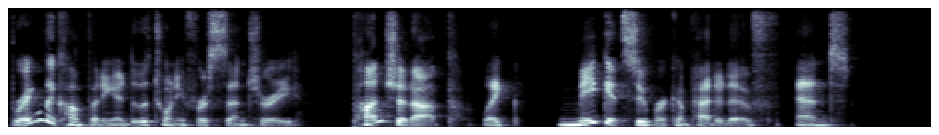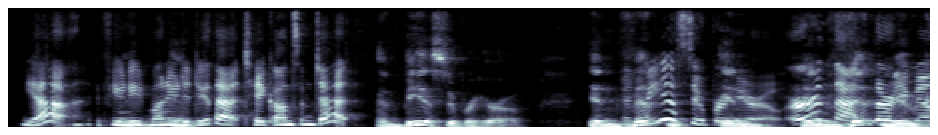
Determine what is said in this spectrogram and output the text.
bring the company into the 21st century, punch it up, like, make it super competitive. And yeah, if you need And- money to do that, take on some debt And be a superheroe. and be a superhero. in- Earn that invent $30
